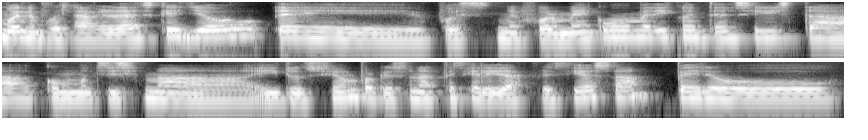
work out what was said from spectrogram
Bueno, pues la verdad es que yo eh, pues me formé como médico intensivista con muchísima ilusión porque es una especialidad preciosa, pero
